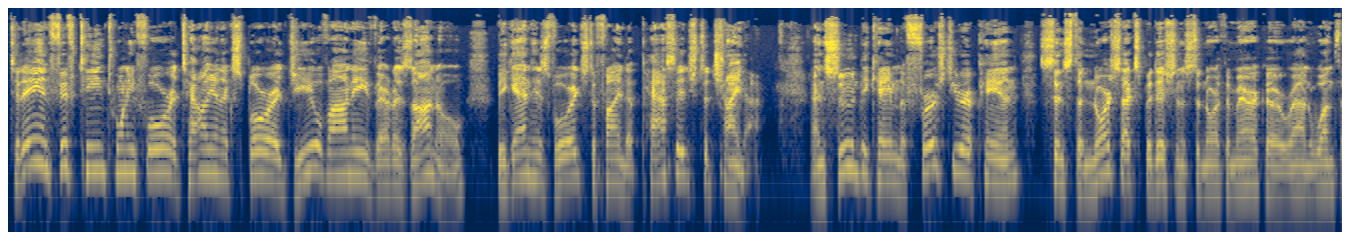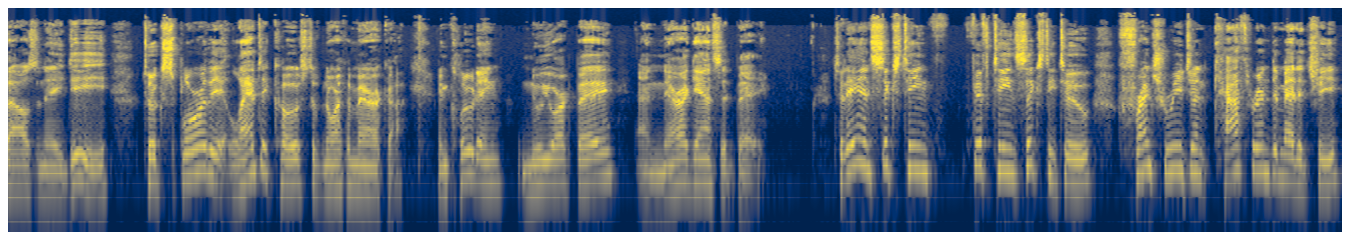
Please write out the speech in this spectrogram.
Today in 1524, Italian explorer Giovanni Verrazzano began his voyage to find a passage to China, and soon became the first European since the Norse expeditions to North America around 1000 AD to explore the Atlantic coast of North America, including New York Bay and Narragansett Bay. Today in 16 1562, French regent Catherine de' Medici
